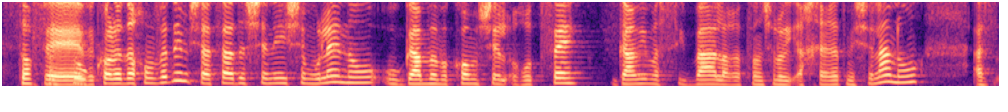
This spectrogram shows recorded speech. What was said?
סוף ו- פסוק. וכל עוד אנחנו מוודאים שהצד השני שמולנו, הוא גם במקום של רוצה, גם אם הסיבה לרצון שלו היא אחרת משלנו, אז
